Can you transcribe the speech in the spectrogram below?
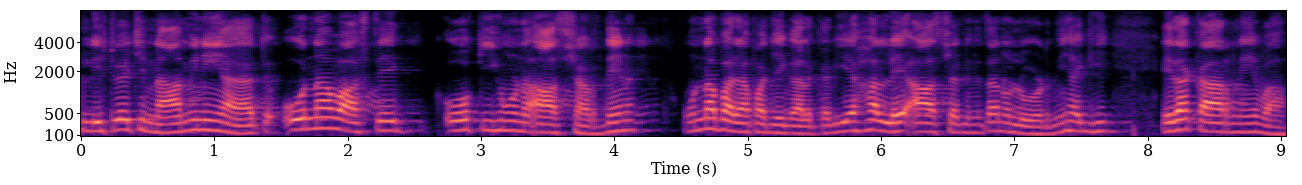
ਲਿਸਟ ਵਿੱਚ ਨਾਮ ਹੀ ਨਹੀਂ ਆਇਆ ਤੇ ਉਹਨਾਂ ਵਾਸਤੇ ਉਹ ਕੀ ਹੁਣ ਆਸ ਛੱਡ ਦੇਣ? ਉਹਨਾਂ ਬਾਰੇ ਆਪਾਂ ਜੇ ਗੱਲ ਕਰੀਏ, ਹਾਲੇ ਆਸ ਛੱਡਣ ਦੀ ਤੁਹਾਨੂੰ ਲੋੜ ਨਹੀਂ ਹੈਗੀ। ਇਹਦਾ ਕਾਰਨ ਇਹ ਵਾ,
